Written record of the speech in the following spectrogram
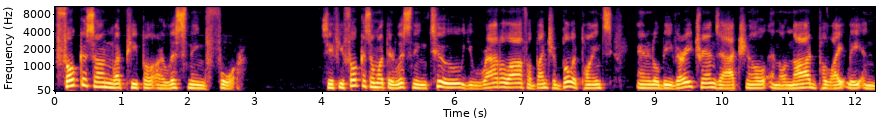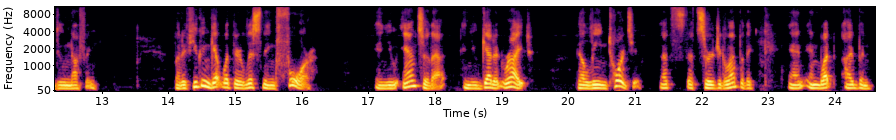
focus on what people are listening for. See, if you focus on what they're listening to, you rattle off a bunch of bullet points and it'll be very transactional and they'll nod politely and do nothing. But if you can get what they're listening for and you answer that and you get it right, they'll lean towards you. That's that's surgical empathy. And and what I've been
